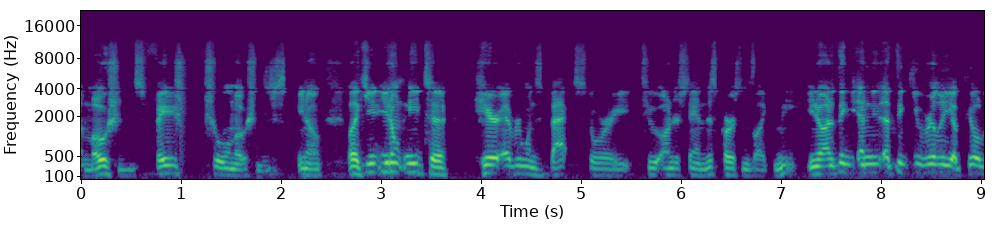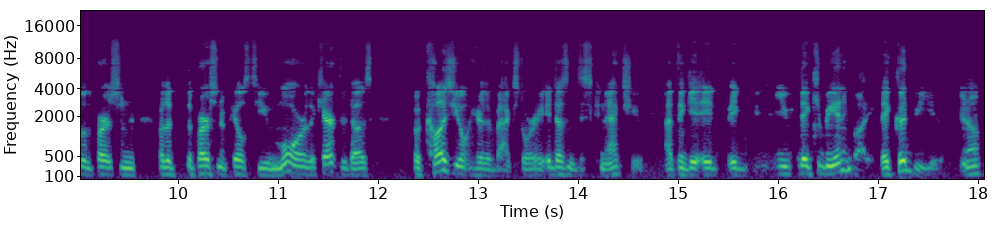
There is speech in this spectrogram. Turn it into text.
emotions, facial emotions. Just you know, like you, you don't need to hear everyone's backstory to understand this person's like me. You know, I think, and I think you really appeal to the person, or the, the person appeals to you more. The character does because you don't hear their backstory. It doesn't disconnect you. I think it, it, it you, they could be anybody. They could be you. You know,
